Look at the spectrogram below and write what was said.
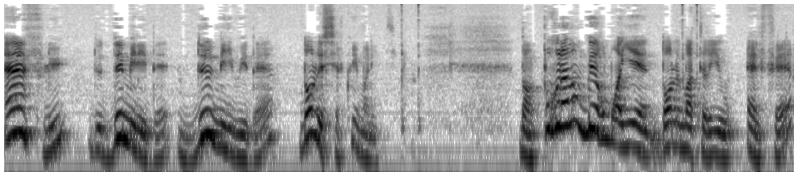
un flux de 2 mW dans le circuit magnétique. Donc pour la longueur moyenne dans le matériau L fer,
